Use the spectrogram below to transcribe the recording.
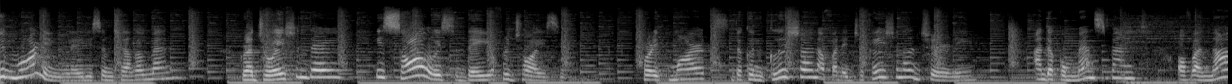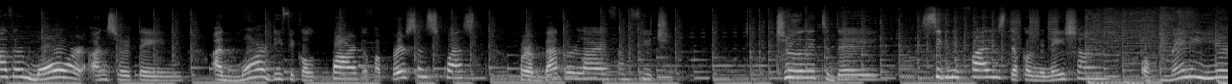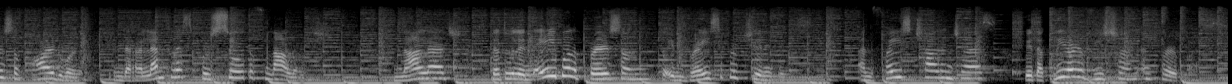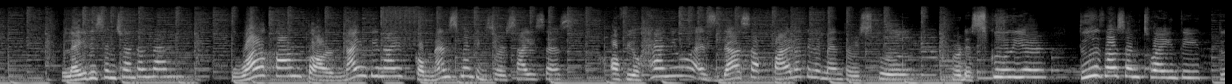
Good morning, ladies and gentlemen. Graduation Day is always a day of rejoicing, for it marks the conclusion of an educational journey and the commencement of another more uncertain and more difficult part of a person's quest for a better life and future. Truly today signifies the culmination of many years of hard work in the relentless pursuit of knowledge. Knowledge that will enable a person to embrace opportunities and face challenges with a clear vision and purpose. Ladies and gentlemen, welcome to our 99th commencement exercises of Eugenio S. Daza Pilot Elementary School for the school year 2020-2021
